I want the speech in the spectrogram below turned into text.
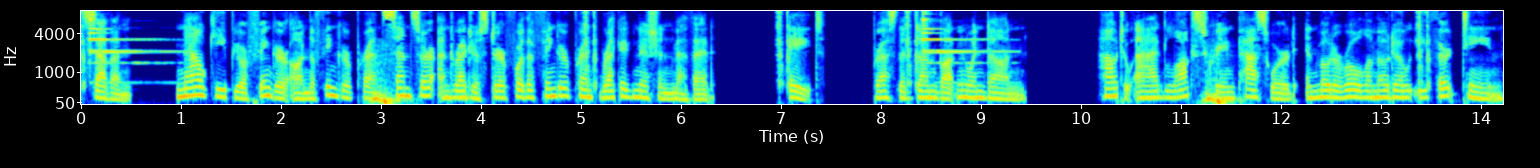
7. Now keep your finger on the fingerprint sensor and register for the fingerprint recognition method. 8. Press the done button when done. How to add lock screen password in Motorola Moto E13.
